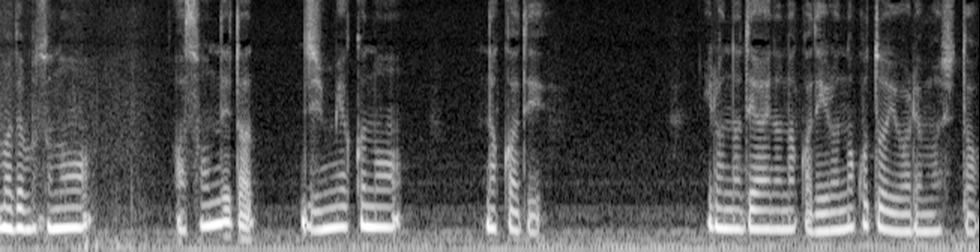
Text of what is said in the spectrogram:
まあでもその遊んでた人脈の中でいろんな出会いの中でいろんなことを言われました。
